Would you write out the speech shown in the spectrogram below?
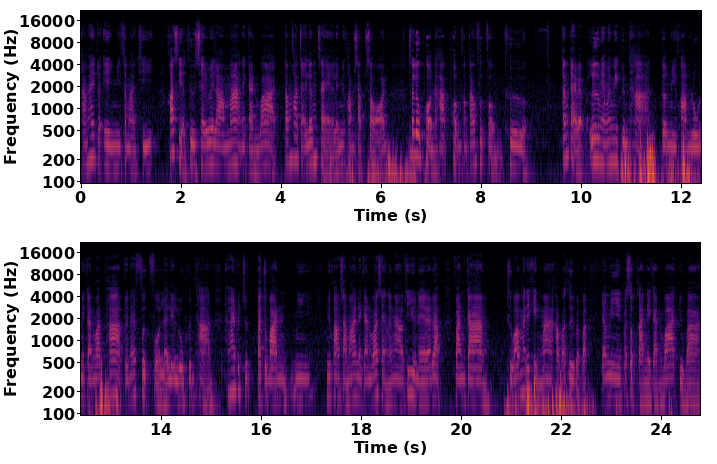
ทำให้ตัวเองมีสมาธิ ข้อเสียคือใช้เวลามากในการวาด ต้องเข้าใจเรื่องแสงและมีความซับซ้อน สรุปผลนะครับ ผลของการฝึกฝนคือ ตั้งแต่แบบเริ่มยังไม่มีพื้นฐาน จนมีความรู้ในการวาดภาพ จนได้ฝึกฝนและเรียนรู้พื้นฐานทำให้ปัจจุปัจจุบันมีมีความสามารถในการวาดแสงและเงาที่อยู่ในระดับปานกลาง ถือว่าไม่ได้เก่งมากครับ ก็คือแบบว่ายังมีประสบการณ์ในการวาดอยู่บ้าง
